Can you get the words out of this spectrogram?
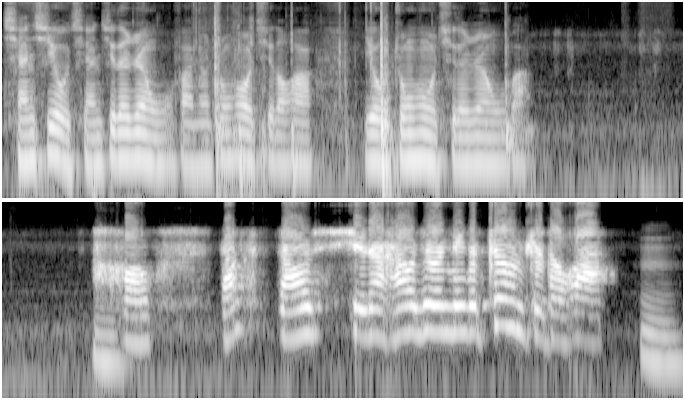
前期有前期的任务，反正中后期的话也有中后期的任务吧。好。然后，然后学长，还有就是那个政治的话，嗯，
